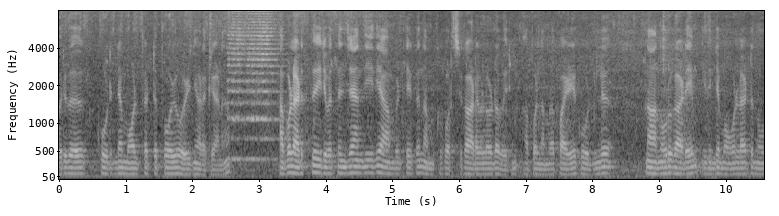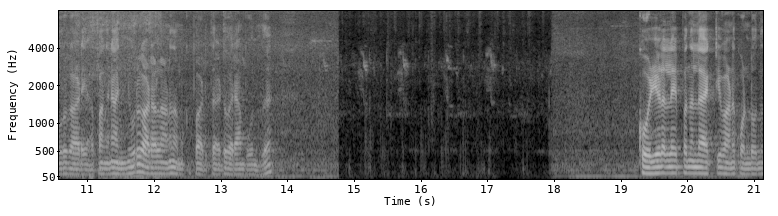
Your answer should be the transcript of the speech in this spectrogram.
ഒരു കൂടിന്റെ മോൾ തട്ട് ഇപ്പോഴും ഒഴിഞ്ഞു കിടക്കുകയാണ്. അപ്പോൾ അടുത്ത് ഇരുപത്തഞ്ചാം തീയതി ആകുമ്പോഴത്തേക്ക് നമുക്ക് കുറച്ച് കാടകളോടെ വരും. അപ്പോൾ നമ്മുടെ പഴയ കൂടിൽ നാനൂറ് കാടയും ഇതിന്റെ മുകളിലായിട്ട് നൂറ് കാടയും. അപ്പോൾ അങ്ങനെ അഞ്ഞൂറ് കാടകളാണ് നമുക്കിപ്പോൾ അടുത്തായിട്ട് വരാൻ പോകുന്നത്. കോഴികളെല്ലാം ഇപ്പം നല്ല ആക്റ്റീവാണ്. കൊണ്ടുവന്ന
